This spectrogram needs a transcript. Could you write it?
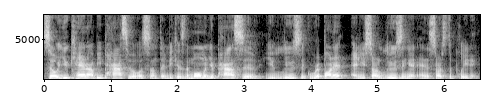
So you cannot be passive about something because the moment you're passive, you lose the grip on it and you start losing it and it starts depleting.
